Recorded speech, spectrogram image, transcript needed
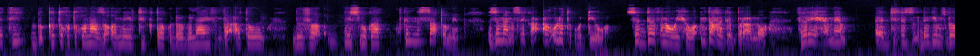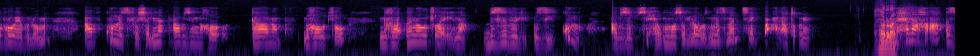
እቲ ብክትኩትኩና ዘቀነዩ ቲክቶክ ዶ ብላይፍ እንዳኣተዉ ብፈስቡካት ግን ንሳቶም እዮም እዚ መንእሰይ ካኣ ዓቅሉ ተወዲእዎ ስደት ነዊሕዎ እንታይ ክገብር ኣለዎ ፈሪሖም እዮም ሕጂ ደጊም ዝገብርዎ የብሎምን ኣብ ኩሉ ዝፈሸልና ኣብዚ ንክታሃኖም ንከውጽኡ ከነውጽኦ ኢና ብዝብል እዩ እዚ ኩሉ ኣብዚ ብጺሖሞ ዘለዉ ነዚ መንእሰይ ባዕላቶም እዮም ሕራይ ንሕና ከኣ እዚ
